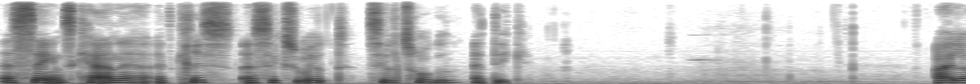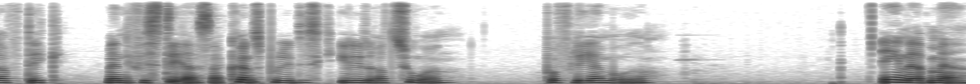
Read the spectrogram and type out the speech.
at sagens kerne er, at Chris er seksuelt tiltrukket af Dick. I Love Dick manifesterer sig kønspolitisk i litteraturen på flere måder. En af dem er,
